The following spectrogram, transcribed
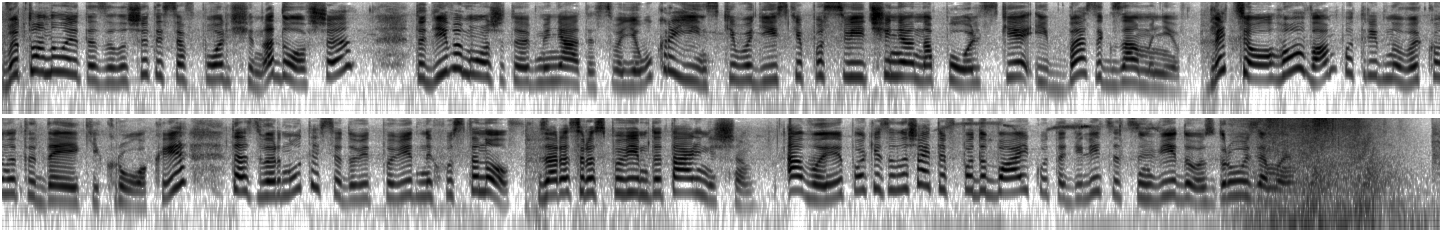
Ви плануєте залишитися в Польщі надовше? Тоді ви можете обміняти своє українське водійське посвідчення на польське і без екзаменів. Для цього вам потрібно виконати деякі кроки та звернутися до відповідних установ. Зараз розповім детальніше. А ви поки залишайте вподобайку та діліться цим відео з друзями.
